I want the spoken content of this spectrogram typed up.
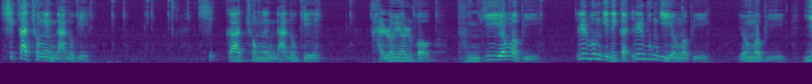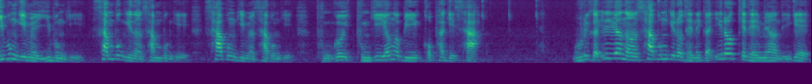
시가총액 나누기 시가총액 나누기 갈로 열고 분기 영업이 1분기니까 1분기 영업이 영업이 2분기면 2분기 3분기는 3분기 4분기면 4분기 분기, 분기 영업이 곱하기 4 우리가 1년은 4분기로 되니까 이렇게 되면 이게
